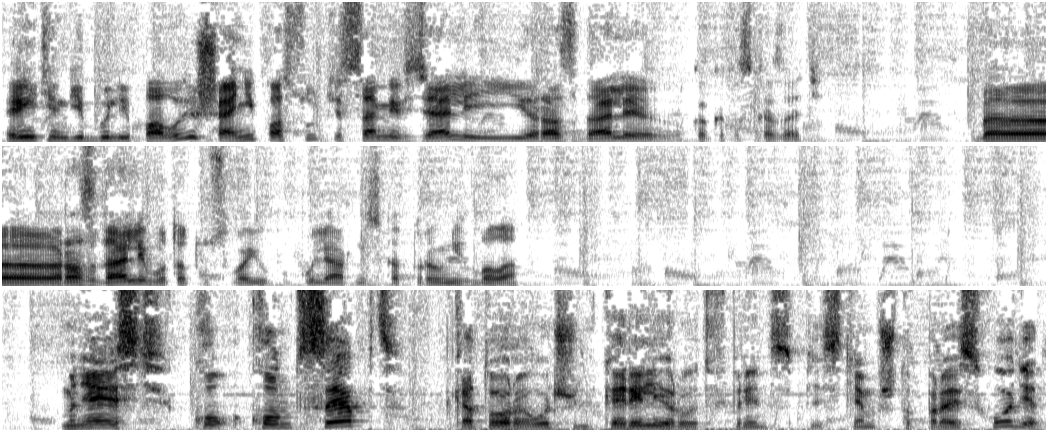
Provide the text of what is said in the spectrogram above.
рейтинги были повыше, они, по сути, сами взяли и раздали, как это сказать, э, раздали вот эту свою популярность, которая у них была. У меня есть концепт, который очень коррелирует, в принципе, с тем, что происходит.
